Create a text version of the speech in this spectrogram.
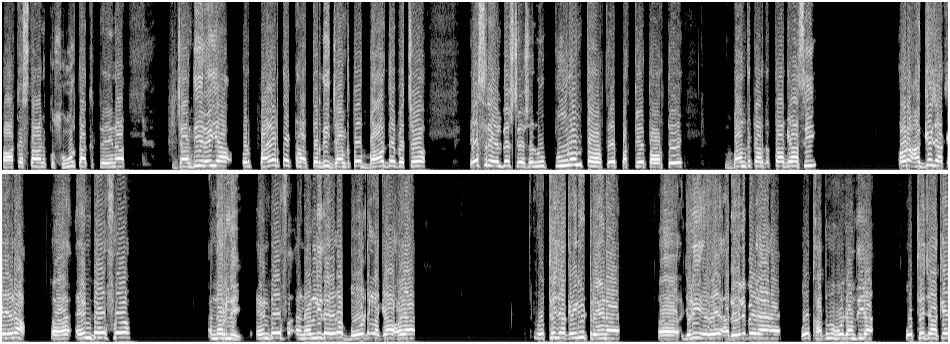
ਪਾਕਿਸਤਾਨ ਕਸੂਰ ਤੱਕ ਟ੍ਰੇਨ ਜਾਂਦੀ ਰਹੀ ਆ ਔਰ 65 ਤੇ 71 ਦੀ ਜੰਗ ਤੋਂ ਬਾਅਦ ਦੇ ਵਿੱਚ ਇਸ ਰੇਲਵੇ ਸਟੇਸ਼ਨ ਨੂੰ ਪੂਰਨ ਤੌਰ ਤੇ ਪੱਕੇ ਤੌਰ ਤੇ ਬੰਦ ਕਰ ਦਿੱਤਾ ਗਿਆ ਸੀ। ਔਰ ਅੱਗੇ ਜਾ ਕੇ ਜਿਹੜਾ ਐਂਡ ਆਫ ਅਨਰਲੀ ਐਂਡ ਆਫ ਅਨਰਲੀ ਦਾ ਜਿਹੜਾ ਬੋਰਡ ਲੱਗਿਆ ਹੋਇਆ, ਉੱਥੇ ਜਾ ਕੇ ਜਿਹੜੀ ਟ੍ਰੇਨ ਹੈ ਜਿਹੜੀ ਇਹ ਰੇਲਵੇ ਲਾਈਨ ਹੈ, ਉਹ ਖਤਮ ਹੋ ਜਾਂਦੀ ਆ। ਉੱਥੇ ਜਾ ਕੇ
